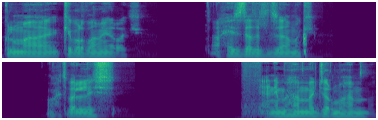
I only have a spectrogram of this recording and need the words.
كل ما كبر ضميرك راح يزداد التزامك. راح تبلش يعني مهمة جر مهمة.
